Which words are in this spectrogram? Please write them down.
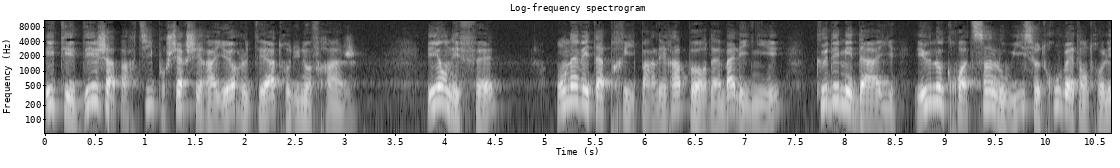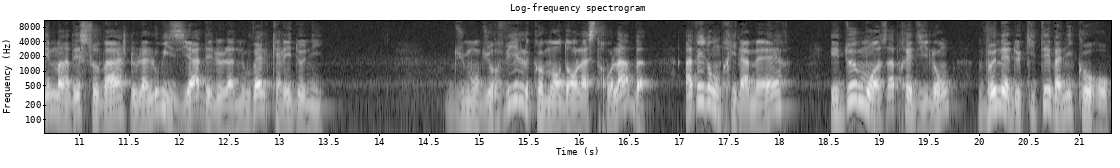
était déjà parti pour chercher ailleurs le théâtre du naufrage. Et en effet, on avait appris par les rapports d'un baleinier que des médailles et une croix de Saint-Louis se trouvaient entre les mains des sauvages de la Louisiade et de la Nouvelle-Calédonie. Dumont d'Urville, commandant l'astrolabe, avait donc pris la mer, et deux mois après Dillon, venait de quitter Vanikoro.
